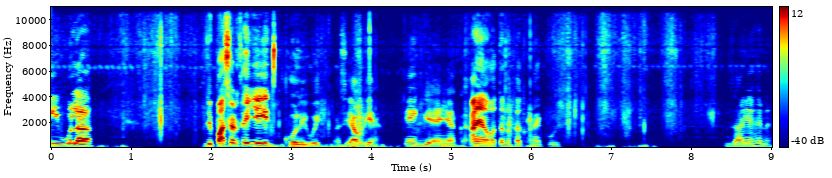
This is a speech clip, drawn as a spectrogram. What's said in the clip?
એ ઓલા જે પાછળ થઈ જાય એ જ ઘોલી હોય. પછી આવડી ક્યાંય ગયા, અહીંયા અહીંયા હોતા નતા ઘણા ફૂલ. અહીંયા છે ને.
